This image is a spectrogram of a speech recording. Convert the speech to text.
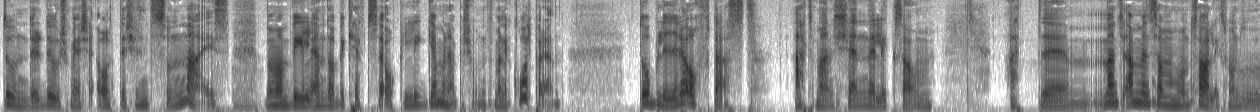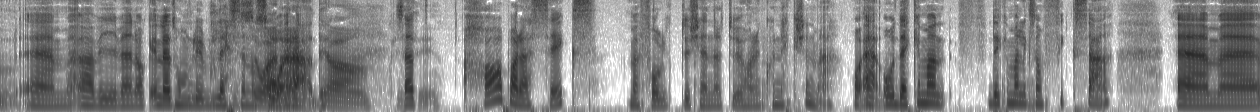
dunderdouche, men jag känner- och det känns inte så nice. Mm. Men man vill ändå ha bekräftelse och ligga med den här personen för man är kåt på den. Då blir det oftast att man känner liksom att, eh, man, ja, men som hon sa, liksom, Mm. eh, övergiven och, eller att hon blev ledsen och sårad. Ja, Så att-. Ha bara sex med folk du känner att du har en connection med. Och, Mm. och det kan man, det kan man liksom fixa ehm, eh,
